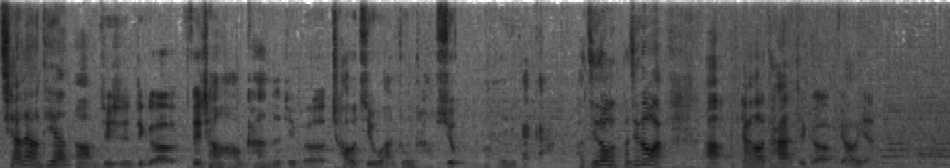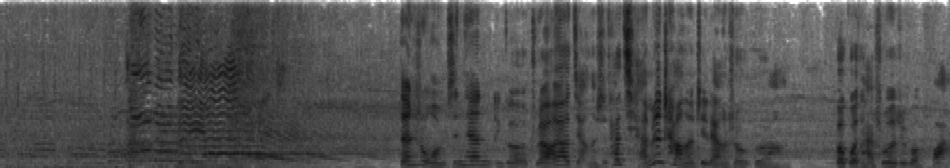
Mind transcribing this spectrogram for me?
前两天啊，就是这个非常好看的这个超级碗中场秀啊，Lady Gaga，好激动，好激动啊啊！然后他这个表演，但是我们今天那个主要要讲的是他前面唱的这两首歌啊，包括他说的这个话。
